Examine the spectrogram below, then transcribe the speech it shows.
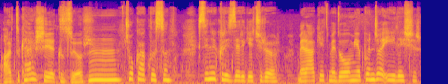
Artık her şeye kızıyor. Hmm, çok haklısın. Sinir krizleri geçiriyor. Merak etme doğum yapınca iyileşir.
